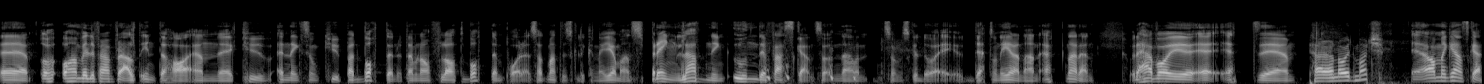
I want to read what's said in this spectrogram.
Eh, och, och, han ville framför allt inte ha en, eh, kuv, en liksom kupad botten, utan ville ha en flat botten på den så att man inte skulle kunna gömma en sprängladdning under flaskan så när som skulle då eh, detonera när han öppnar den. Och det här var ju ett... Eh, Paranoid much? Ja, men ganska.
